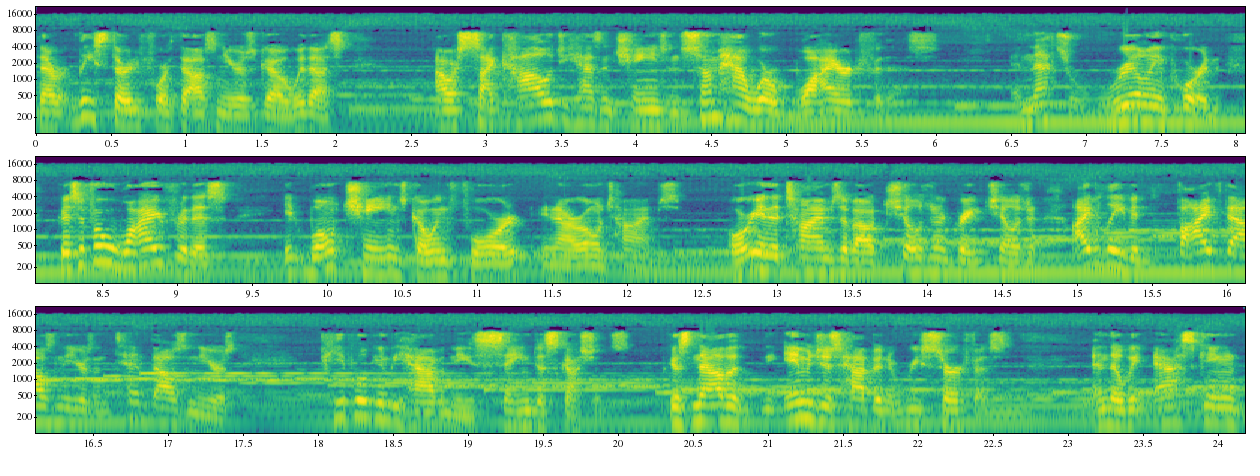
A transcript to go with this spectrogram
that are at least 34,000 years ago with us. Our psychology hasn't changed, and somehow we're wired for this. And that's really important because if we're wired for this, it won't change going forward in our own times or in the times of our children or great children. I believe in 5,000 years and 10,000 years, people can be having these same discussions because now that the images have been resurfaced and they'll be asking,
